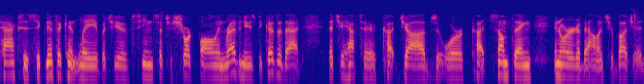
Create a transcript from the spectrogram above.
taxes significantly, but you've seen such a shortfall in revenues because of that that you have to cut jobs or cut something in order to balance your budget.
